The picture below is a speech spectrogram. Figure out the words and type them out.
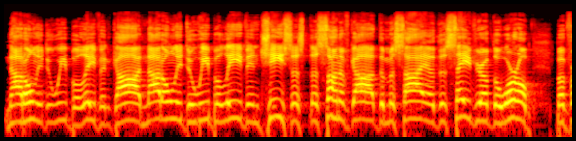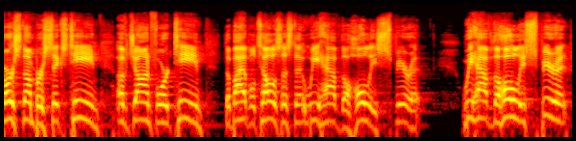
not only do we believe in God, not only do we believe in Jesus, the Son of God, the Messiah, the Savior of the world, but verse number 16 of John 14, the Bible tells us that we have the Holy Spirit. We have the Holy Spirit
